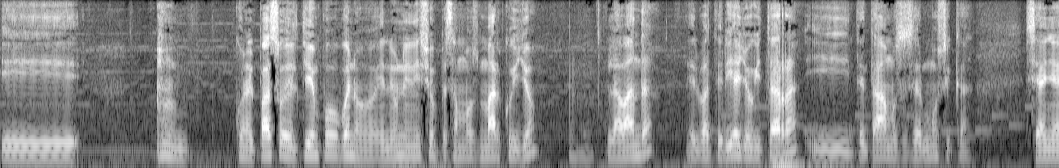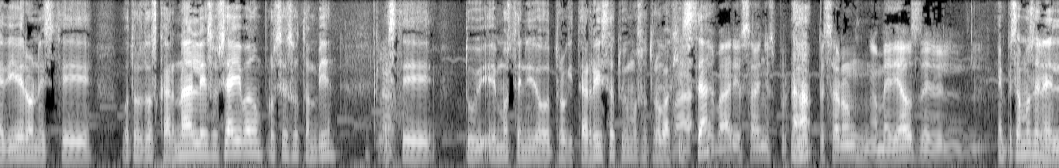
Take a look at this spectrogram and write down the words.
Y con el paso del tiempo, bueno, en un inicio empezamos Marco y yo, la banda, el batería, yo guitarra, y intentábamos hacer música. Se añadieron este otros dos carnales, o sea, ha llevado un proceso también. Claro. Este hemos tenido otro guitarrista, tuvimos otro De va- bajista. De varios años, porque Ajá. empezaron a mediados del... Empezamos en el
